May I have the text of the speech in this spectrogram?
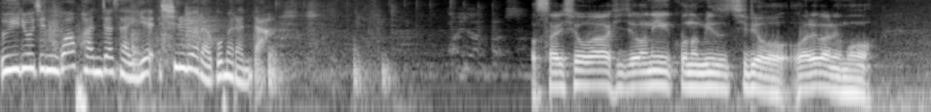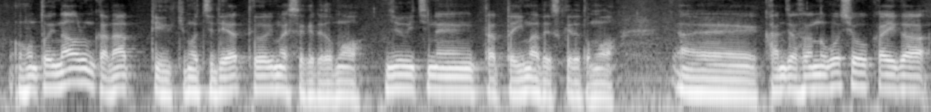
의료진과 환자 사이의 신뢰라고 말한다. 最初は非常にこの水治療我々も本当に治るんかなっていう気持ちでやっておりましたけれども11年経った今ですけれども、えー患者さんのご紹介が、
